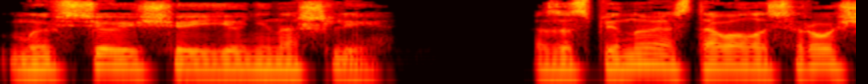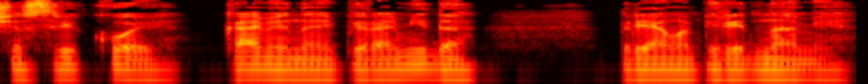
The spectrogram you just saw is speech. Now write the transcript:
Мы все еще ее не нашли. За спиной оставалась роща с рекой, каменная пирамида прямо перед нами.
